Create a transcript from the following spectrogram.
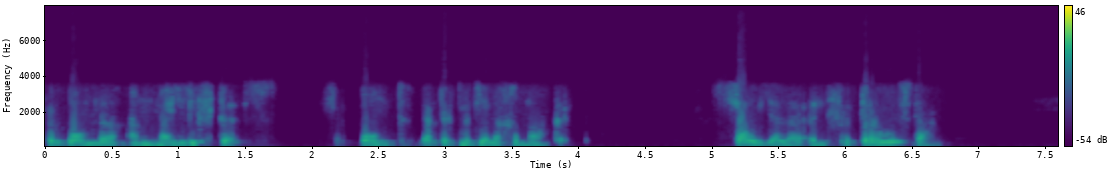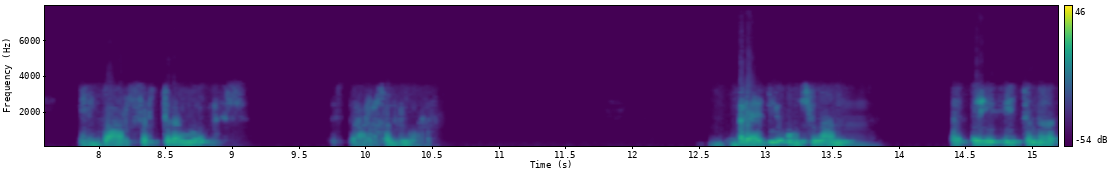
verbonde aan my liefdes verbond wat ek met julle gemaak het. Sal julle in vertroue staan. En waar vertroue is, is daar geloof. Brady ons land Mm. eh, het hulle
